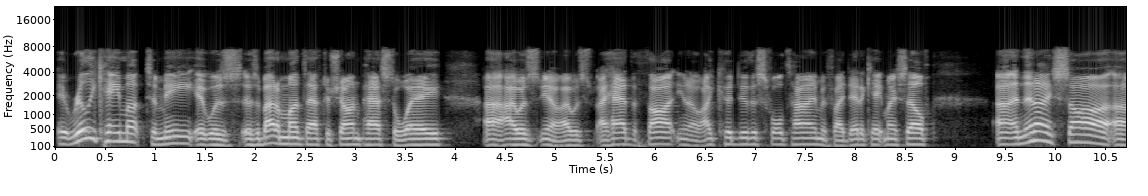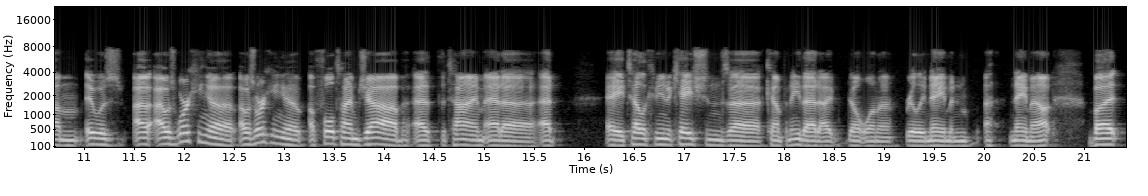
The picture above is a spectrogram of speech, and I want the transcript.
it really came up to me. It was it was about a month after Sean passed away. Uh, I was you know I was I had the thought you know I could do this full time if I dedicate myself. Uh, and then I saw um, it was I, I was working a I was working a, a full time job at the time at a at a telecommunications uh, company that I don't want to really name and name out, but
